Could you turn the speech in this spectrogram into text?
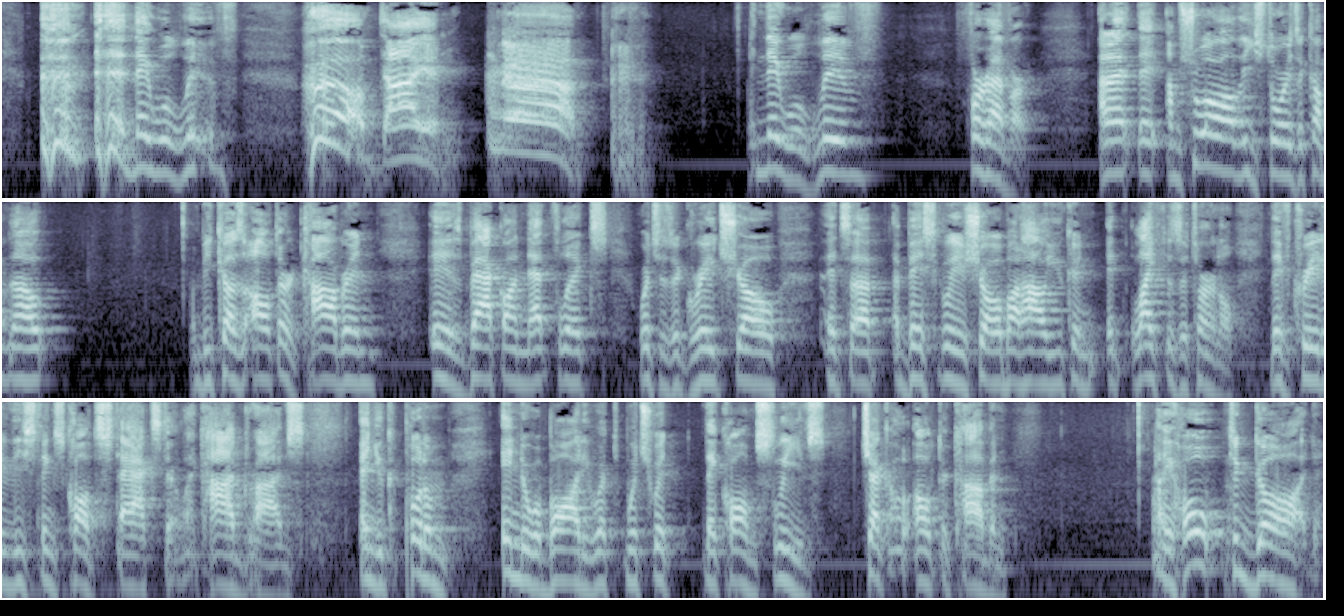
and they will live. I'm dying. and they will live forever. And I, am sure all these stories are coming out because Altered Carbon is back on Netflix, which is a great show. It's a, basically a show about how you can, it, life is eternal. They've created these things called stacks. They're like hard drives, and you can put them into a body, which, which, which they call them sleeves. Check out Altered Carbon. I hope to God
